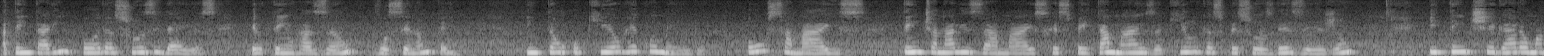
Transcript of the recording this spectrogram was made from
a tentar impor as suas ideias. Eu tenho razão, você não tem. Então, o que eu recomendo? Ouça mais, tente analisar mais, respeitar mais aquilo que as pessoas desejam e tente chegar a uma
